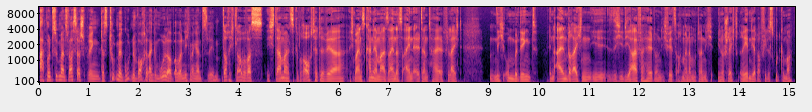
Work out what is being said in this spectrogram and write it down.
ab und zu mal ins Wasser springen. Das tut mir gut eine Woche lang im Urlaub, aber nicht mein ganzes Leben. Doch, ich glaube, was ich damals gebraucht hätte, wäre, ich meine, es kann ja mal sein, dass ein Elternteil vielleicht nicht unbedingt in allen Bereichen sich ideal verhält und ich will jetzt auch meiner Mutter nicht nur schlecht reden, die hat auch vieles gut gemacht.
